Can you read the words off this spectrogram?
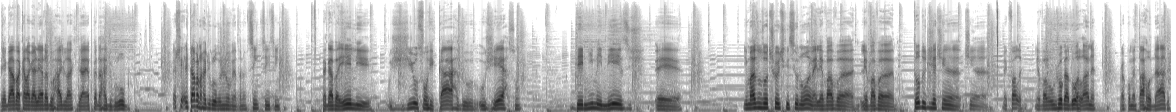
Pegava aquela galera do rádio lá, da época da Rádio Globo. Acho que ele tava na Rádio Globo nos 90, né? Sim, sim, sim. Pegava ele, o Gilson Ricardo, o Gerson, Deni Menezes, é... E mais uns outros que eu esqueci o nome. Aí levava, levava todo dia tinha. tinha. Como é que fala? Levava um jogador lá, né? Pra comentar a rodada.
